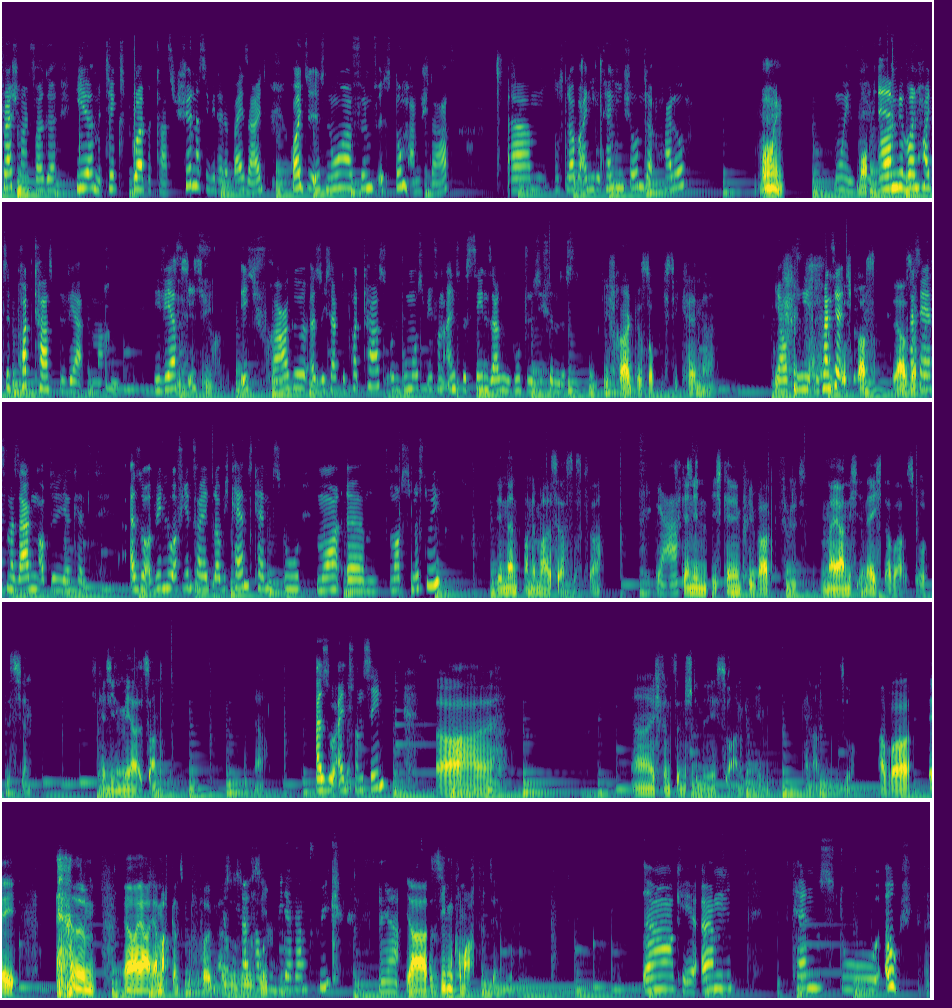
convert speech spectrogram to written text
fresh neuen Folge hier mit Tix Brawl Podcast. Schön, dass ihr wieder dabei seid. Heute ist Noah 5 ist dumm am Start. Ähm, ich glaube, einige kennen ihn schon. Sagt mal Hallo. Moin. Moin. Moin. Ähm, wir wollen heute Podcast bewerten machen. Wie wär's? Ich, ich frage, also ich sag dir Podcast und du musst mir von 1 bis 10 sagen, wie gut du sie findest. Die Frage ist, ob ich sie kenne. Ja, okay. Du kannst ja, Spaß. Ja, Du kannst ja erstmal sagen, ob du die kennst. Also, wen du auf jeden Fall, glaube ich, kennst, kennst du Mor ähm, Mortis Mystery? Den nennt man immer als erstes, klar. Ja. Ich kenne ihn, ich kenn ihn privat gefühlt. Naja, nicht in echt, aber so ein bisschen. Ich kenne ihn mehr als andere. Also 1 von 10? Ah. Ja, ich finde seine Stimme nicht so angenehm. Keine Ahnung, wieso. Aber, ey. Ja, ja, er macht ganz gute Folgen. Also so sieben, Wiedergaben-Freak. Ja. ja, 7,8 von 10 so. Ja, okay. Ähm, kennst du. Oh,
